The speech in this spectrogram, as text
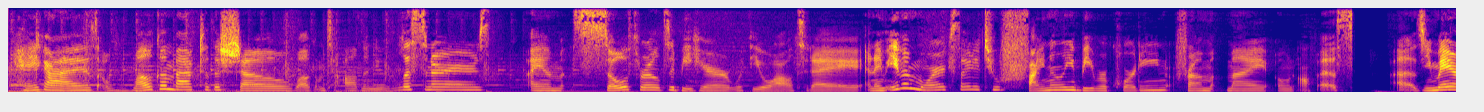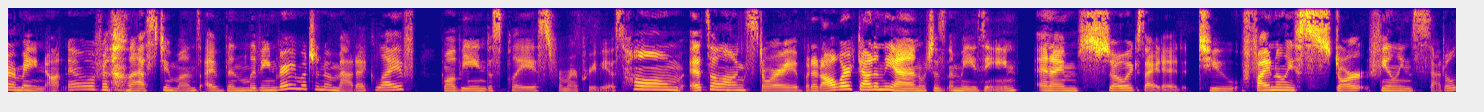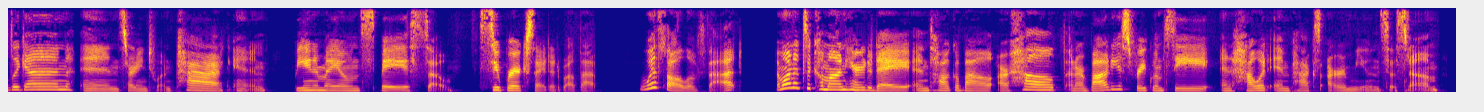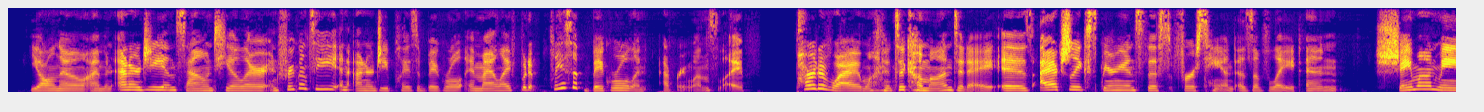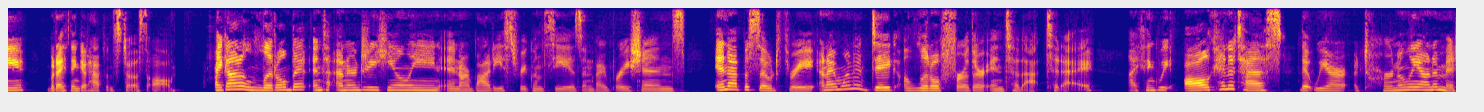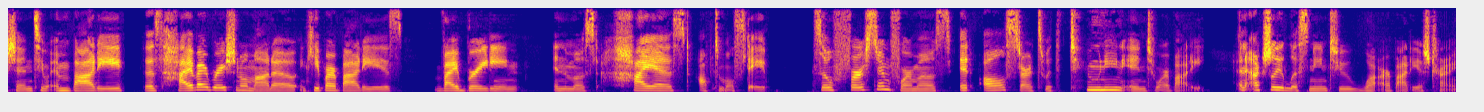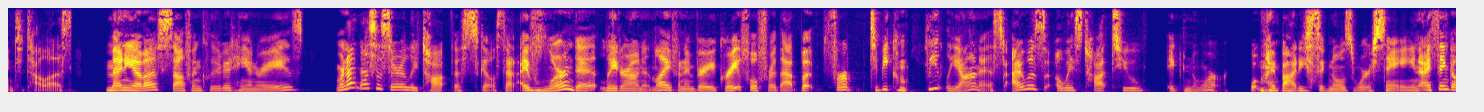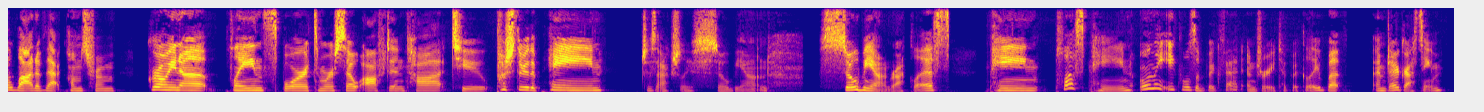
Hey guys, welcome back to the show. Welcome to all the new listeners. I am so thrilled to be here with you all today, and I'm even more excited to finally be recording from my own office. As you may or may not know, for the last two months, I've been living very much a nomadic life while being displaced from our previous home. It's a long story, but it all worked out in the end, which is amazing. And I'm so excited to finally start feeling settled again and starting to unpack and being in my own space. So super excited about that. With all of that, I wanted to come on here today and talk about our health and our body's frequency and how it impacts our immune system. Y'all know I'm an energy and sound healer, and frequency and energy plays a big role in my life, but it plays a big role in everyone's life. Part of why I wanted to come on today is I actually experienced this firsthand as of late, and shame on me, but I think it happens to us all. I got a little bit into energy healing in our body's frequencies and vibrations in episode three, and I want to dig a little further into that today. I think we all can attest that we are eternally on a mission to embody this high vibrational motto and keep our bodies vibrating in the most highest optimal state. So, first and foremost, it all starts with tuning into our body and actually listening to what our body is trying to tell us. Many of us, self included, hand raised, we're not necessarily taught this skill set. I've learned it later on in life and I'm very grateful for that. But for, to be completely honest, I was always taught to ignore what my body signals were saying. I think a lot of that comes from growing up playing sports and we're so often taught to push through the pain, which is actually so beyond, so beyond reckless. Pain plus pain only equals a big fat injury typically, but I'm digressing.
